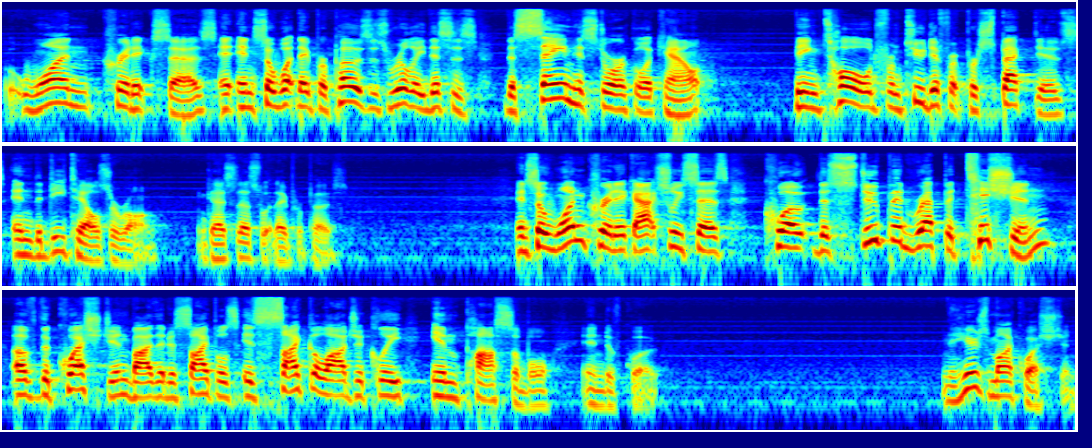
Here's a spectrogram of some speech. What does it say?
one critic says, and, and so what they propose is really this is the same historical account being told from two different perspectives, and the details are wrong. Okay, so that's what they propose. And so one critic actually says, quote, the stupid repetition of the question by the disciples is psychologically impossible, end of quote. Now here's my question.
